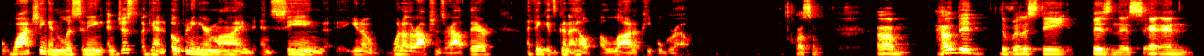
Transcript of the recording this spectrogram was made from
Watching and listening and just again opening your mind and seeing, you know, what other options are out there, I think it's going to help a lot of people grow. Awesome. Um, how did the real estate business and, and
